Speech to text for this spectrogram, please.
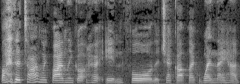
by the time we finally got her in for the checkup, like when they had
